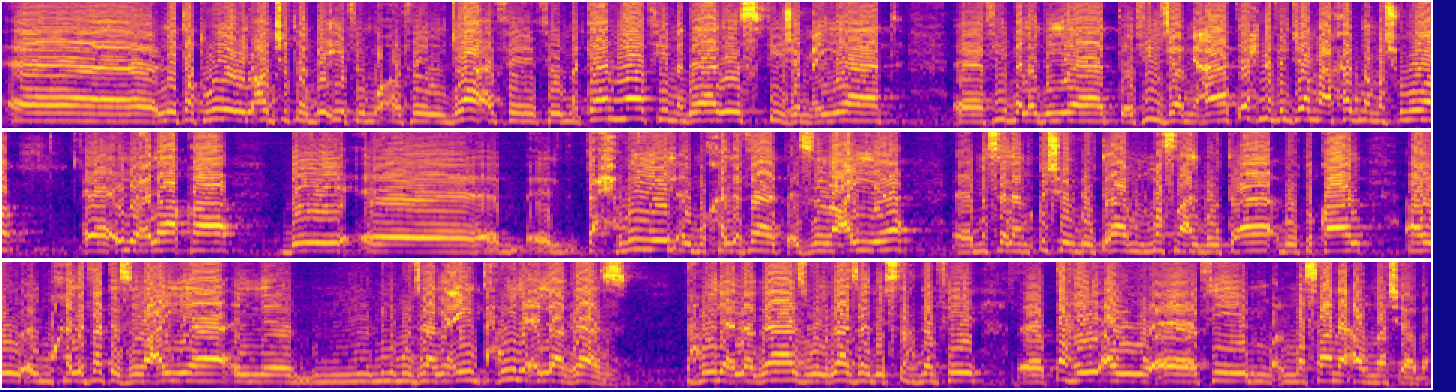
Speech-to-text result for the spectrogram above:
آه، لتطوير الأنشطة البيئية في في في مكانها. في مدارس في جمعيات آه، في بلديات في جامعات. إحنا في الجامعة أخذنا مشروع آه، له علاقة بتحويل المخلفات الزراعية مثلا قشر البرتقال من مصنع البرتقال أو المخلفات الزراعية من المزارعين تحويلها إلى غاز. تحويله إلى غاز والغاز هذا يستخدم في آه، طهي أو آه، في المصانع أو ما شابه.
